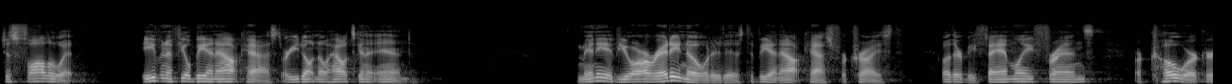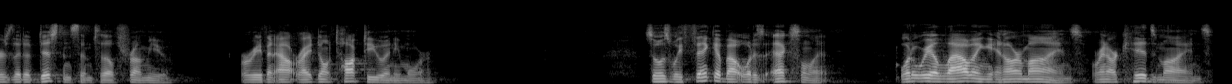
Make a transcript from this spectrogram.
Just follow it, even if you'll be an outcast or you don't know how it's going to end. Many of you already know what it is to be an outcast for Christ, whether it be family, friends, or coworkers that have distanced themselves from you, or even outright don't talk to you anymore. So, as we think about what is excellent, what are we allowing in our minds or in our kids' minds?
